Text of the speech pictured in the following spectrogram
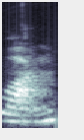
หวาน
